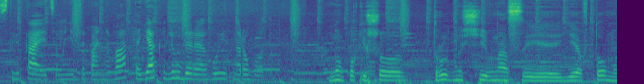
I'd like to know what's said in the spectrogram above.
стикається муніципальна варта? Як люди реагують на роботу? Ну, поки що труднощі в нас е, є в тому,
